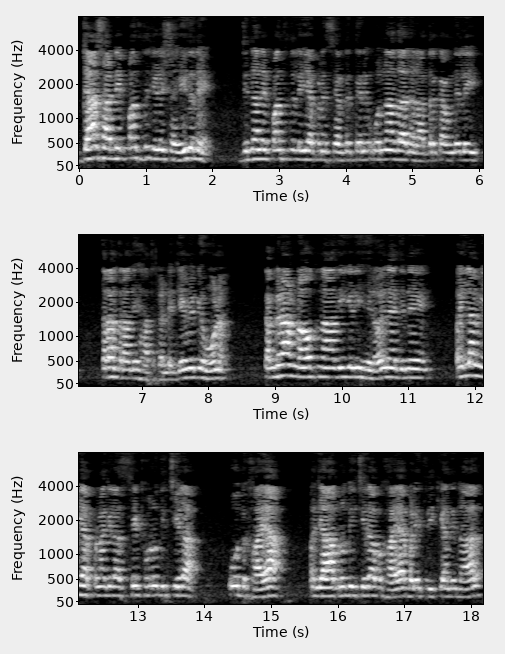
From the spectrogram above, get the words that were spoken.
ਜਾਂ ਸਾਡੇ ਪੰਥ ਦੇ ਜਿਹੜੇ ਸ਼ਹੀਦ ਨੇ, ਜਿਨ੍ਹਾਂ ਨੇ ਪੰਥ ਦੇ ਲਈ ਆਪਣੇ ਸਿਰ ਦਿੱਤੇ ਨੇ, ਉਹਨਾਂ ਦਾ ਨਿਰਾਦਰ ਕਰਨ ਦੇ ਲਈ ਤਰ੍ਹਾਂ ਤਰ੍ਹਾਂ ਦੇ ਹੱਥ ਕੰਡੇ। ਜਿਵੇਂ ਕਿ ਹੁਣ ਕੰਗਣਾ ਰਣੌਤ ਨਾਂ ਦੀ ਜਿਹੜੀ ਹੀਰੋਇਨ ਹੈ ਜਿਨੇ ਪਹਿਲਾਂ ਵੀ ਆਪਣਾ ਜਿਹੜਾ ਸਿੱਖ ਵਿਰੋਧੀ ਚਿਹਰਾ ਉਹ ਦਿਖਾਇਆ, ਪੰਜਾਬ ਵਿਰੋਧੀ ਚਿਹਰਾ ਵਿਖਾਇਆ ਬੜੇ ਤਰੀਕਿਆਂ ਦੇ ਨਾਲ।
